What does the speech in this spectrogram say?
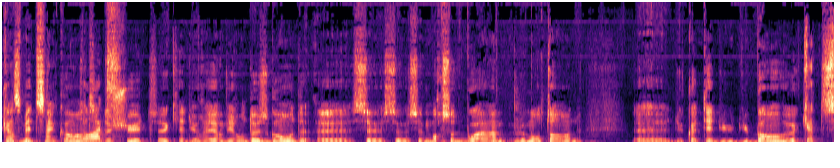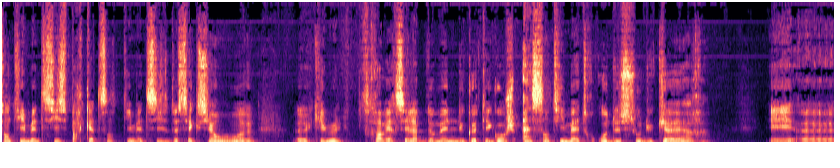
15 mètres 50 de chute qui a duré environ deux secondes. Ce, morceau de bois, le montant... du côté du, du banc, 4 cm 6 par 4 cm 6 de section, euh, qui lui traversait l'abdomen du côté gauche un centimètre au-dessous du cœur. Et euh,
